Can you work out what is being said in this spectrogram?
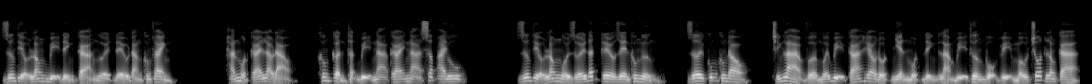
dương tiểu long bị đỉnh cả người đều đằng không phanh hắn một cái lảo đảo, không cẩn thận bị ngã cái ngã sấp ai u. Dương tiểu long ngồi dưới đất kêu rên không ngừng, rơi cũng không đau, chính là vừa mới bị cá heo đột nhiên một đỉnh làm bị thương bộ vị mấu chốt long ca,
